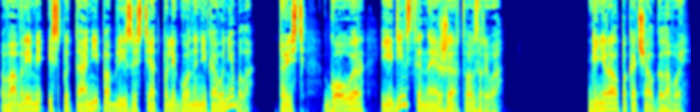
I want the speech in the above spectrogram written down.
во время испытаний поблизости от полигона никого не было? То есть Гоуэр — единственная жертва взрыва? Генерал покачал головой.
